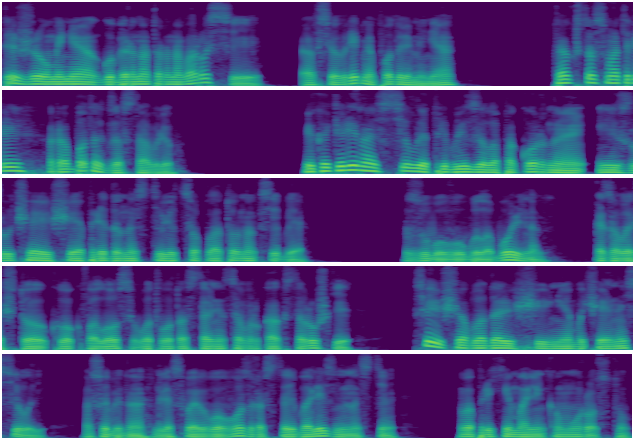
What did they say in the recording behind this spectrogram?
«Ты же у меня губернатор Новороссии, а все время подле меня. Так что смотри, работать заставлю». Екатерина с силой приблизила покорное и излучающее преданность лицо Платона к себе. Зубову было больно. Казалось, что клок волос вот-вот останется в руках старушки, все еще обладающей необычайной силой, особенно для своего возраста и болезненности, вопреки маленькому росту.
